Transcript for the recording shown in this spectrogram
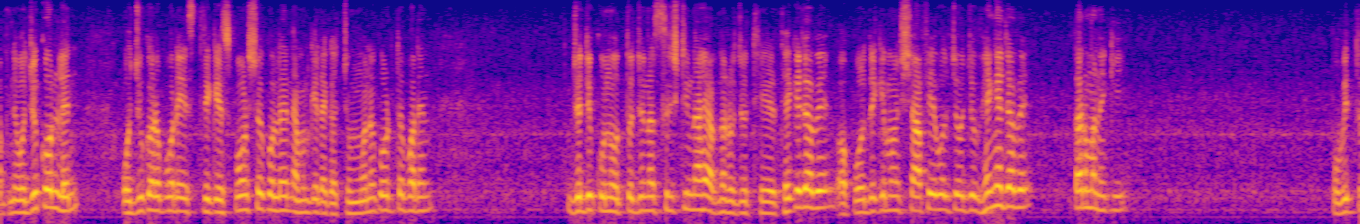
আপনি অজু করলেন, অজু করার পরে স্ত্রীকে স্পর্শ করলেন, এমনকি তাকে চুম্বনও করতে পারেন। যদি কোনো উত্তেজনার সৃষ্টি না হয়, আপনার অজু থেকে যাবে। অপরদিকে এবং সাফিয়ে বলছে, অজু ভেঙে যাবে। তার মানে কি? পবিত্র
